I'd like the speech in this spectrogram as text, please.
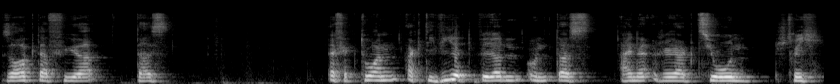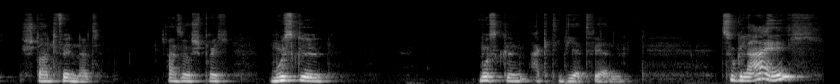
sorgt dafür, dass Effektoren aktiviert werden und dass eine Reaktion Strich stattfindet. Also sprich Muskel, Muskeln aktiviert werden. Zugleich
